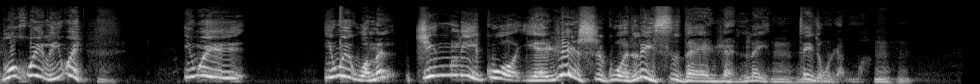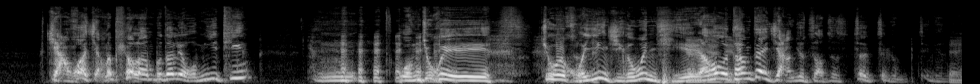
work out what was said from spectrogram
不会了，因为，因为，因为我们经历过，也认识过类似的人类，这种人嘛，嗯嗯，讲话讲的漂亮不得了，我们一听，嗯，我们就会 就会回应几个问题，然后他们再讲就知道这这这个这个，对，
